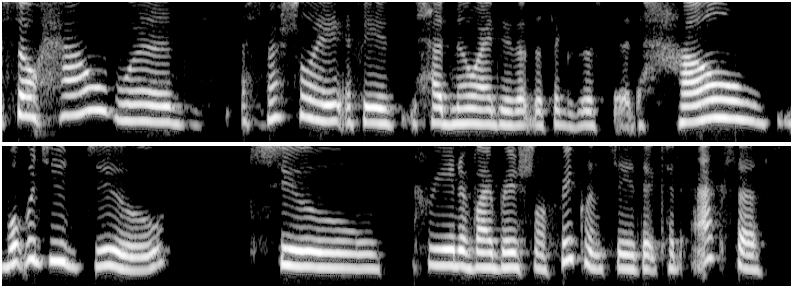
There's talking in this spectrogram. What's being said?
so how would especially if you had no idea that this existed. How what would you do to create a vibrational frequency that could access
